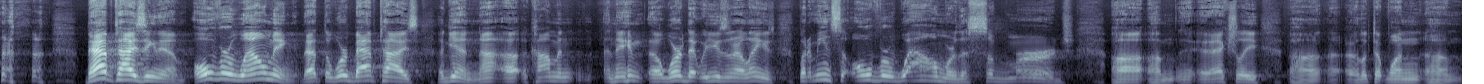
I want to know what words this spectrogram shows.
Baptizing them, overwhelming. That the word baptize, again, not a, common name, a word that we use in our language, but it means to overwhelm or to submerge. Uh, um, actually, uh, I looked up one um,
